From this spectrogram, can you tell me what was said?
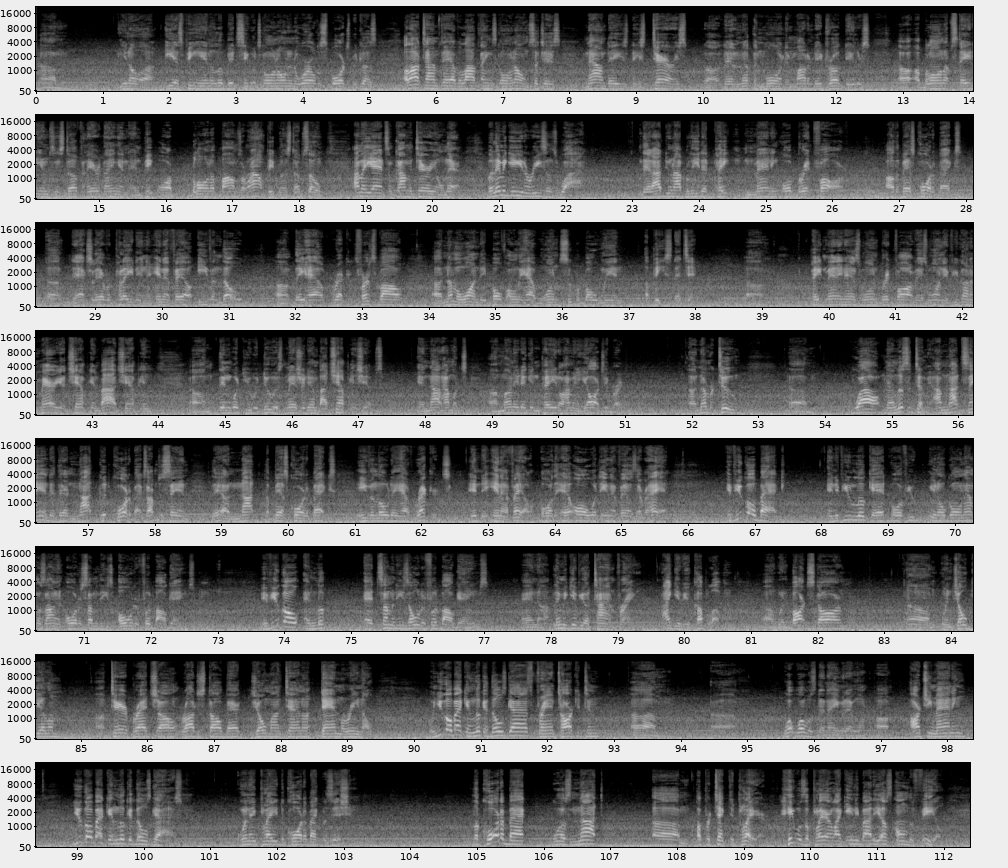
um, you know, uh, ESPN a little bit, see what's going on in the world of sports because a lot of times they have a lot of things going on, such as nowadays these terrorists uh, they're nothing more than modern day drug dealers uh, are blowing up stadiums and stuff and everything, and, and people are blowing up bombs around people and stuff. So I may add some commentary on that. But let me give you the reasons why that I do not believe that Peyton Manning or Brett Favre are the best quarterbacks uh, they actually ever played in the NFL, even though uh, they have records. First of all, uh, number one, they both only have one Super Bowl win apiece. That's it. Um, Peyton Manning has one, Brett Favre has one. If you're going to marry a champion by a champion, um, then what you would do is measure them by championships and not how much uh, money they're getting paid or how many yards they break. Uh, number two, um, while, now listen to me, I'm not saying that they're not good quarterbacks. I'm just saying they are not the best quarterbacks, even though they have records in the NFL or, the, or what the NFL's ever had. If you go back and if you look at, or if you, you know, go on Amazon and order some of these older football games, if you go and look at some of these older football games, and uh, let me give you a time frame. I give you a couple of them. Uh, when Bart Starr, um, when Joe Gilliam, uh, Terry Bradshaw, Roger Staubach, Joe Montana, Dan Marino. When you go back and look at those guys, Fran Tarkenton, um, um, what what was the name of that one? Archie Manning. You go back and look at those guys when they played the quarterback position. The quarterback was not um, a protected player. He was a player like anybody else on the field.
